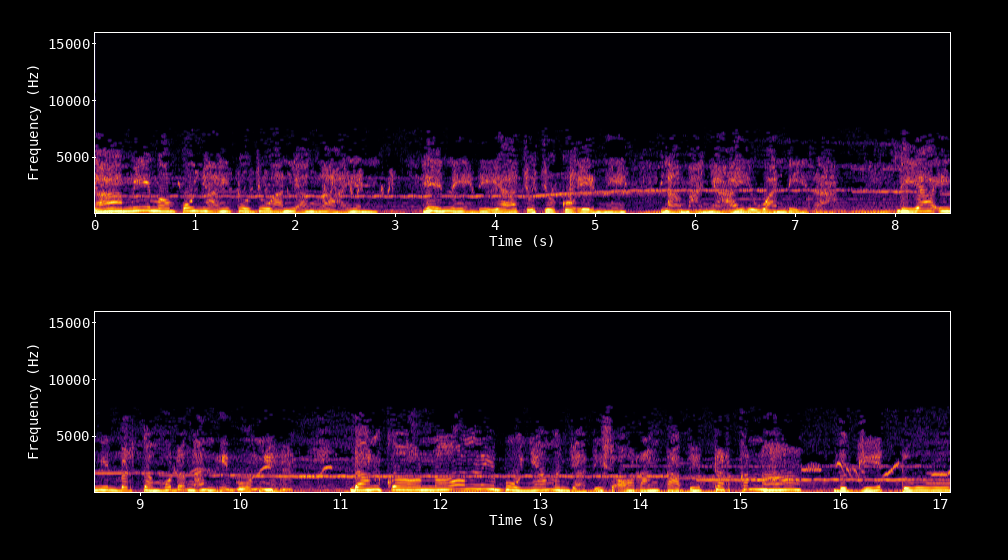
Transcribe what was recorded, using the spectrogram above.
Kami mempunyai tujuan yang lain. Ini dia cucuku ini, namanya Ayu Wandira. Dia ingin bertemu dengan ibunya. Dan konon ibunya menjadi seorang tabib terkenal. Begitu.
